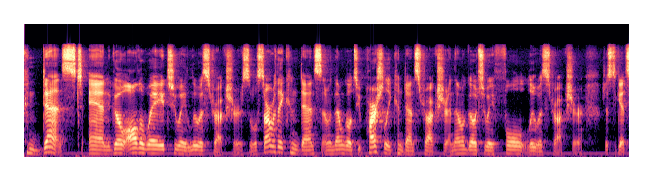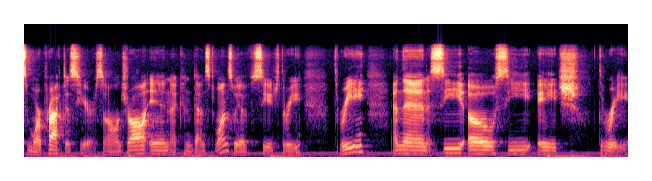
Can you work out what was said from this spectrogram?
condensed and go all the way to a Lewis structure. So we'll start with a condensed and then we'll go to partially condensed structure and then we'll go to a full Lewis structure just to get some more practice here. So I'll draw in a condensed one. So we have CH3, 3, and then COCH3.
